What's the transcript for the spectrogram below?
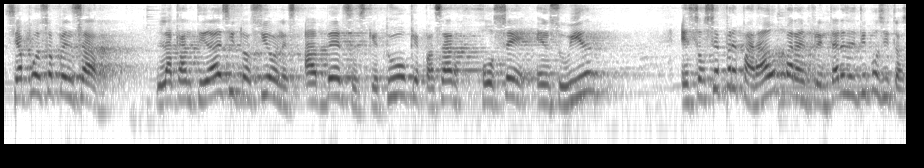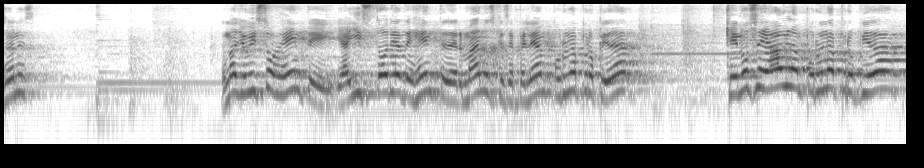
se ha puesto a pensar la cantidad de situaciones adversas que tuvo que pasar José en su vida. ¿Estóse preparado para enfrentar ese tipo de situaciones? Yo he visto gente y hay historias de gente, de hermanos que se pelean por una propiedad que no se hablan por una propiedad,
